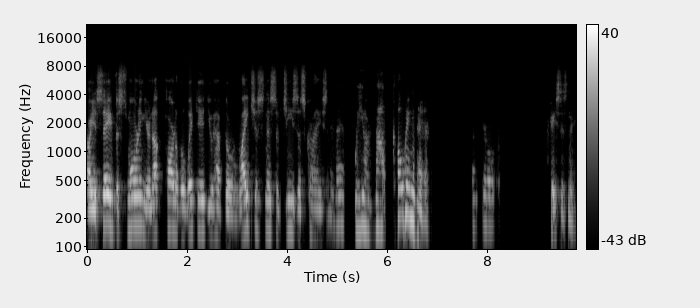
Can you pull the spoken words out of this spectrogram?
Are you saved this morning? You're not part of the wicked. You have the righteousness of Jesus Christ. Amen. We are not going there. Praise his name.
